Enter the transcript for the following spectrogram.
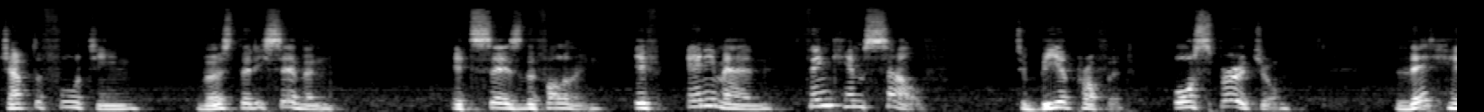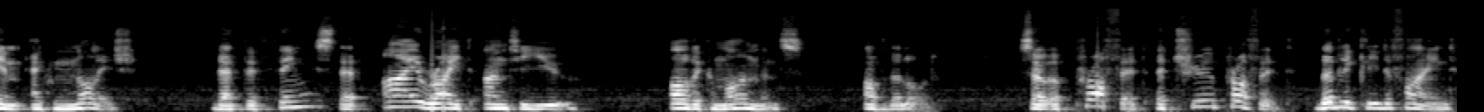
chapter 14, verse 37, it says the following If any man think himself to be a prophet or spiritual, let him acknowledge that the things that I write unto you are the commandments of the Lord. So a prophet, a true prophet, biblically defined,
